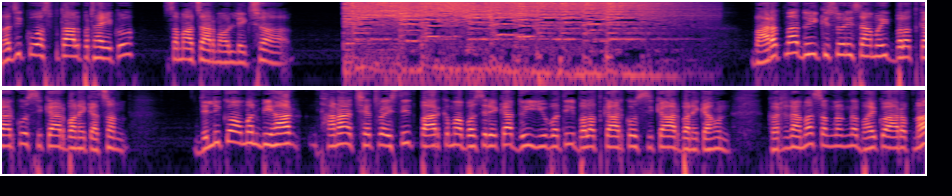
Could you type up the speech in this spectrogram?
नजिकको अस्पताल पठाइएको समाचारमा उल्लेख छ। भारतमा दुई किशोरी सामूहिक बलात्कारको शिकार बनेका छन्। दिल्लीको अमन विहार थाना क्षेत्र स्थित पार्कमा बसिरहेका दुई युवती बलात्कारको शिकार बनेका हुन्। घटनामा संलग्न भएको आरोपमा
